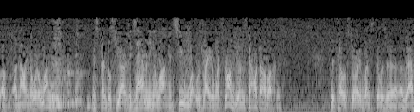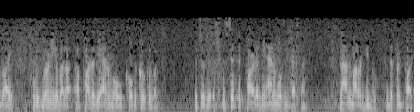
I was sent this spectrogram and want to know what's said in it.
of uh, now I know what a lung is. I spent those few hours examining a lung and see what was right and what's wrong. Do you understand what the halach is? So to tell a story, once there was a, a rabbi who was learning about a, a part of the animal called the kurkavon, which is a specific part of the animal's intestine. Not in modern Hebrew. It's a different part.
